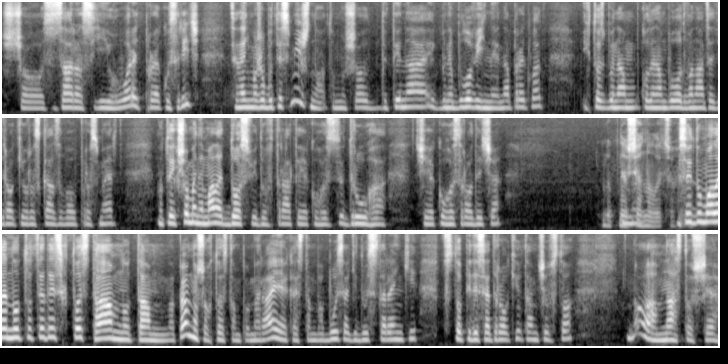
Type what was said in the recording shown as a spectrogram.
що зараз їй говорять про якусь річ, це навіть може бути смішно, тому що дитина, якби не було війни, наприклад, і хтось би нам, коли нам було 12 років, розказував про смерть. Ну то якщо ми не мали досвіду втрати якогось друга чи якогось родича, Ми б не Ну, осягнули цього. ми собі думали, ну то це десь хтось там, ну там, напевно, що хтось там помирає, якась там бабуся, дідусь старенький, в 150 років там чи в 100. Ну, а в нас то ще,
